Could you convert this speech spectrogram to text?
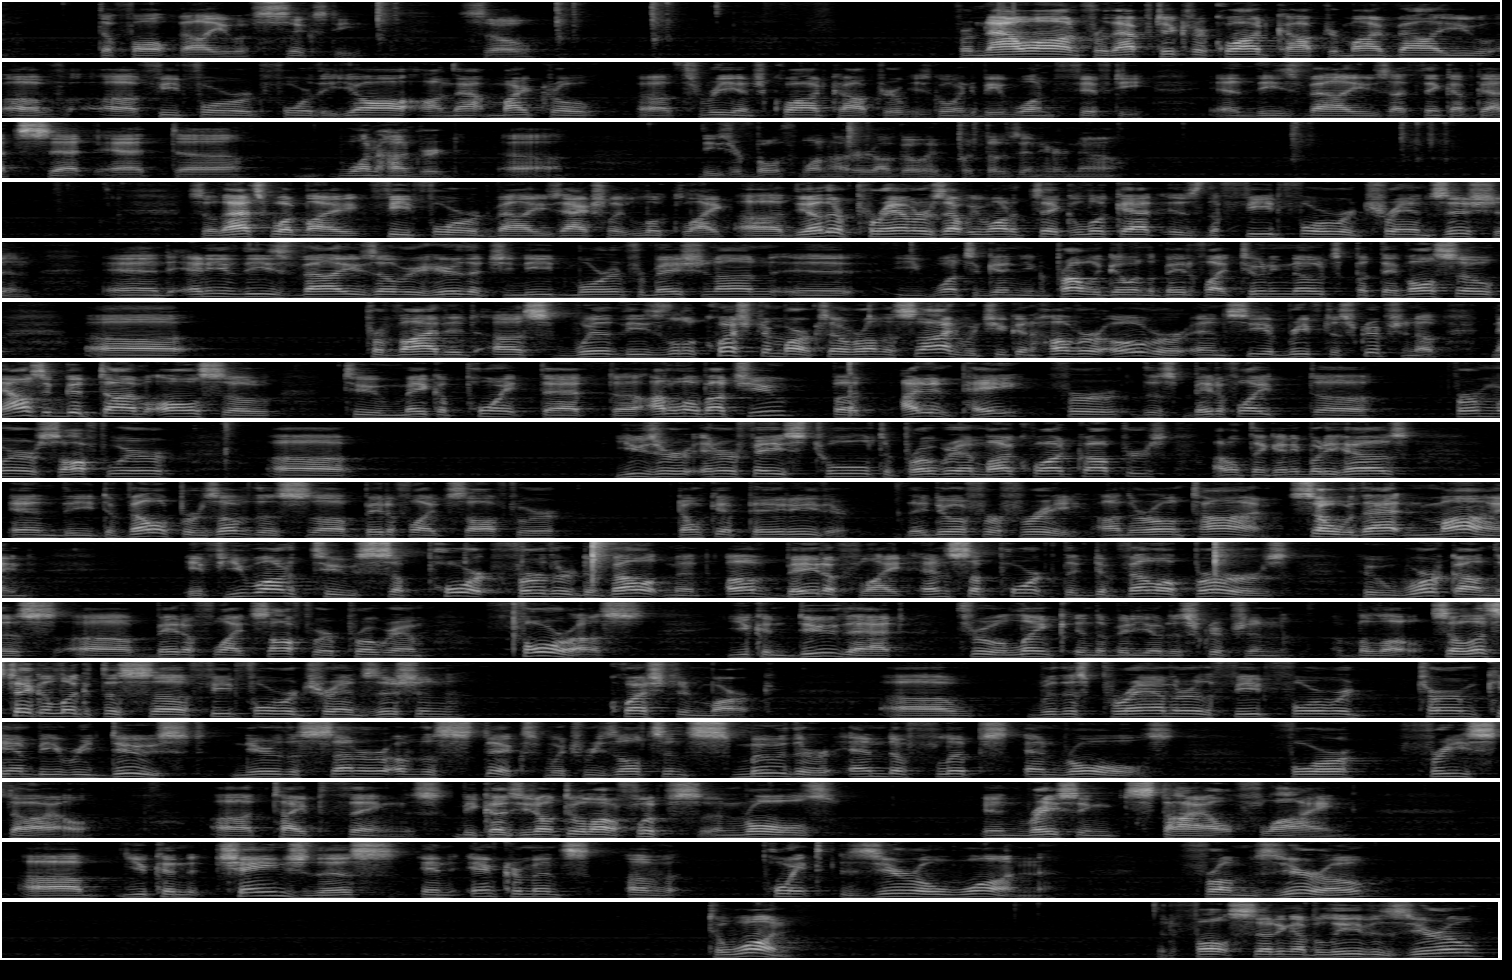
default value of 60. So from now on, for that particular quadcopter, my value of uh, feed forward for the yaw on that micro uh, 3 inch quadcopter is going to be 150 and these values I think I've got set at uh, 100. Uh, these are both 100. I'll go ahead and put those in here now. So that's what my feed forward values actually look like. Uh, the other parameters that we want to take a look at is the feed forward transition. And any of these values over here that you need more information on, uh, you, once again, you can probably go in the Betaflight tuning notes, but they've also uh, provided us with these little question marks over on the side, which you can hover over and see a brief description of. Now's a good time also to make a point that uh, I don't know about you, but I didn't pay for this Betaflight uh, firmware, software, uh, user interface tool to program my quadcopters. I don't think anybody has. And the developers of this uh, Betaflight software don't get paid either. They do it for free on their own time. So with that in mind, if you wanted to support further development of Betaflight and support the developers who work on this uh, Betaflight software program for us, you can do that through a link in the video description below. So let's take a look at this uh, feed forward transition question mark. Uh, with this parameter, the feed forward term can be reduced near the center of the sticks, which results in smoother end of flips and rolls for freestyle uh, type things because you don't do a lot of flips and rolls in racing style flying. Uh, you can change this in increments of 0.01 from 0 to 1. The default setting, I believe, is 0.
